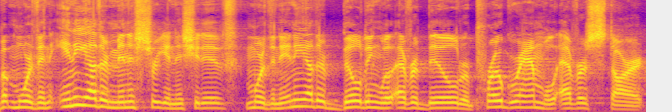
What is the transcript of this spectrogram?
But more than any other ministry initiative, more than any other building we'll ever build or program we'll ever start,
